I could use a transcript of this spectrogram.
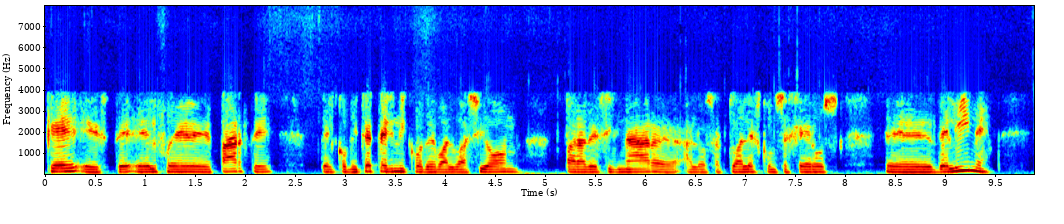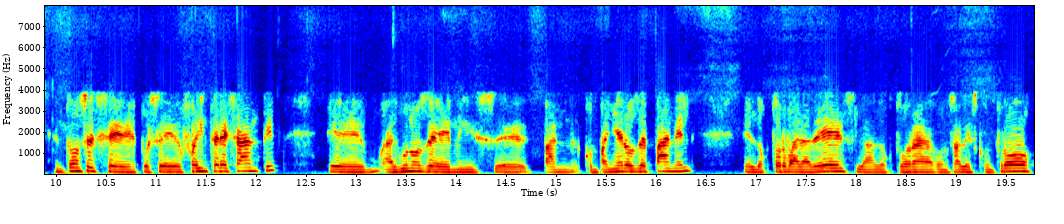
que este él fue parte del Comité Técnico de Evaluación para designar eh, a los actuales consejeros eh, del INE. Entonces, eh, pues fue interesante. algunos de mis compañeros de panel, el doctor Valadez, la doctora González Contró,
